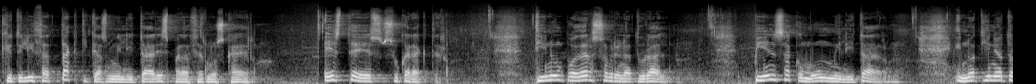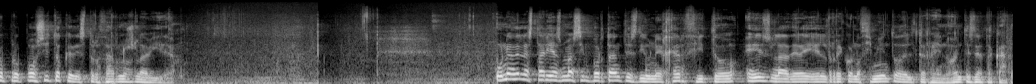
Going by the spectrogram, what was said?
que utiliza tácticas militares para hacernos caer. Este es su carácter. Tiene un poder sobrenatural, piensa como un militar y no tiene otro propósito que destrozarnos la vida. Una de las tareas más importantes de un ejército es la del reconocimiento del terreno antes de atacar.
